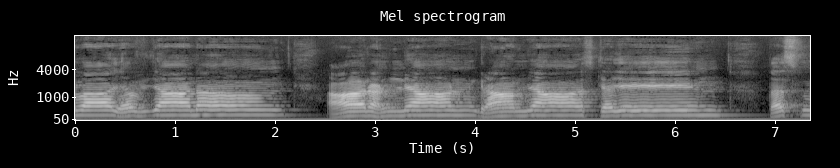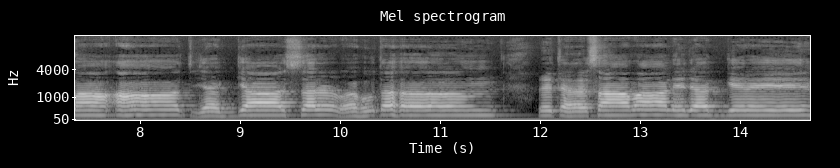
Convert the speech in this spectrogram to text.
वायव्यानम् आरण्यान् ग्राम्याश्च ये तस्मात् यज्ञाः सर्वहुतः। ऋचसामानि जग्गिरे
